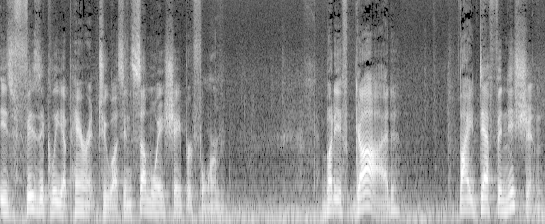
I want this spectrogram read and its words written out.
is physically apparent to us in some way, shape, or form. But if God, by definition,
